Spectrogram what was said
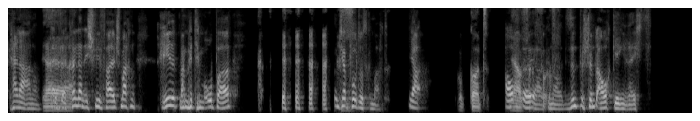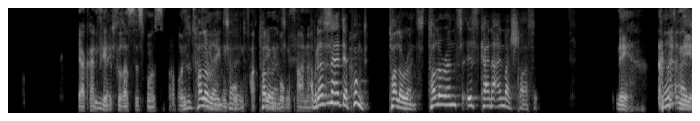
keine Ahnung. Ja, also, da können da nicht viel falsch machen. Redet mal mit dem Opa. und ich habe Fotos gemacht. Ja. Oh Gott. Auch, ja, äh, ja genau. Die sind bestimmt auch gegen rechts. Ja, kein Fehler für Rassismus. Und also Tolerance halt. Tolerance. Aber das ist halt der Punkt. Tolerance. Tolerance ist keine Einbahnstraße. Nee. Ne? Also, nee.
